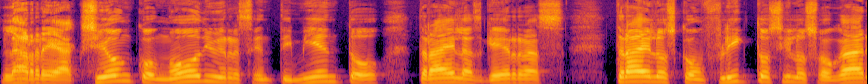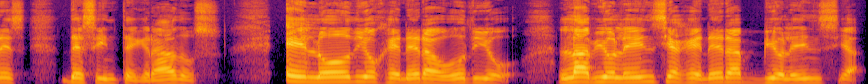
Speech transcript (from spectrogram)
La reacción con odio y resentimiento trae las guerras, trae los conflictos y los hogares desintegrados. El odio genera odio, la violencia genera violencia.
